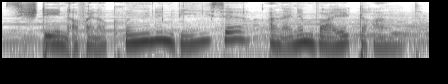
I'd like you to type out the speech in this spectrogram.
Sie stehen auf einer grünen Wiese an einem Waldrand.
